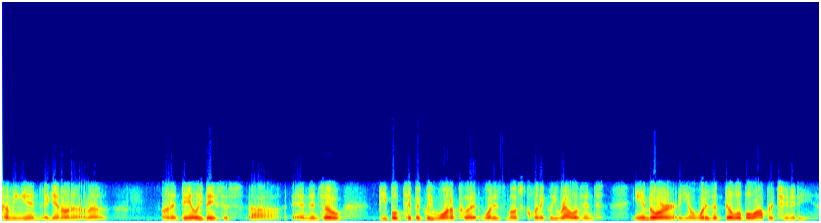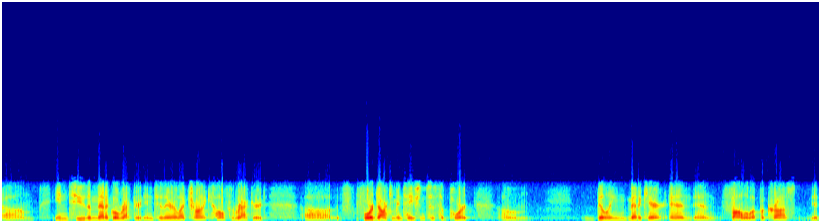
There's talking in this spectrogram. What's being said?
coming in again on a on a on a daily basis, uh, and and so people typically want to put what is most clinically relevant and or you know what is a billable opportunity um, into the medical record, into their electronic health record uh, for documentation to support um, billing Medicare and and follow up across it,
